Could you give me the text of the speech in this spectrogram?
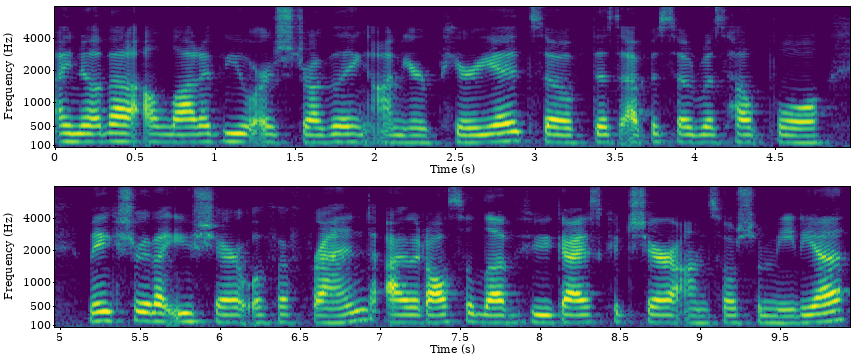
I know that a lot of you are struggling on your period. So if this episode was helpful, make sure that you share it with a friend. I would also love if you guys could share it on social media.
